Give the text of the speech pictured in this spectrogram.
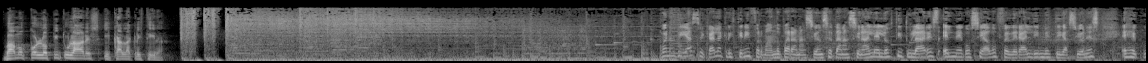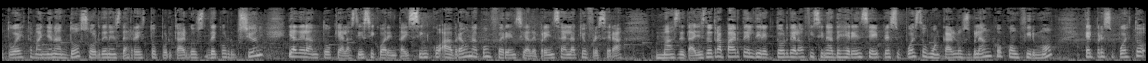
vamos con los titulares y Carla Cristina. Buenos días, soy Carla Cristina informando para Nación Z Nacional. En los titulares, el negociado federal de investigaciones ejecutó esta mañana dos órdenes de arresto por cargos de corrupción y adelantó que a las 10 y 45 habrá una conferencia de prensa en la que ofrecerá más detalles. De otra parte, el director de la Oficina de Gerencia y Presupuesto, Juan Carlos Blanco, confirmó que el presupuesto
